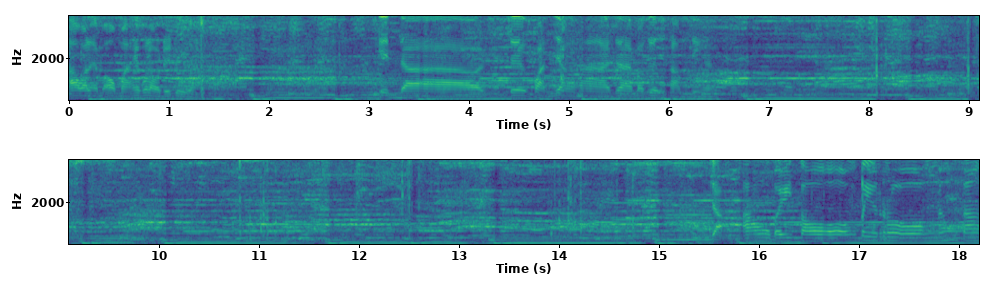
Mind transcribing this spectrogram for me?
เอาอะไรมาออกมาให้พวกเราได้ดูอะติดดาวเจอขวัญอย่างฮาใช่เมื่อคืนขำจริงอะ เอาใบตองไปรองน้ำตา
